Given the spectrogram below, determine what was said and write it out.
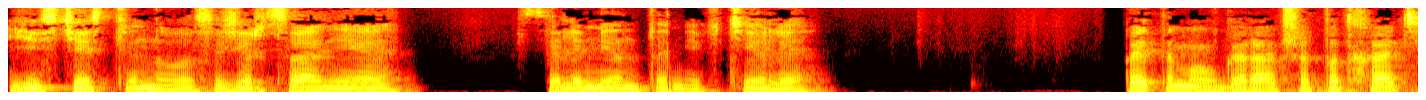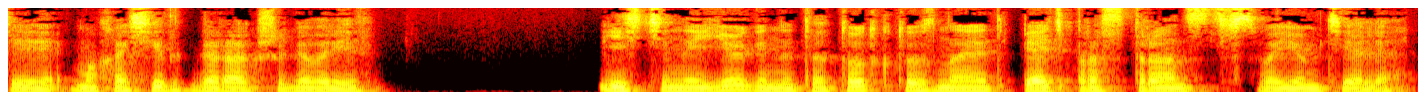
естественного созерцания элементами в теле. Поэтому в Гаракша Падхати Махасидх Гаракша говорит, истинный йогин – это тот, кто знает пять пространств в своем теле.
